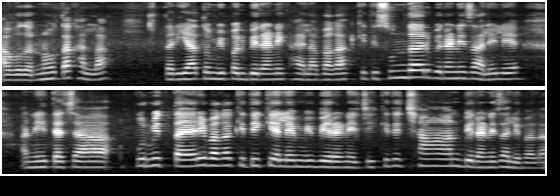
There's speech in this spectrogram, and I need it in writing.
अगोदर नव्हता खाल्ला. तर या तुम्ही पण बिर्याणी खायला बघा. किती सुंदर बिर्याणी झालेली आहे. आणि त्याच्या पूर्वी तयारी बघा किती केले मी बिर्याणीची. किती छान बिर्याणी झाली बघा.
